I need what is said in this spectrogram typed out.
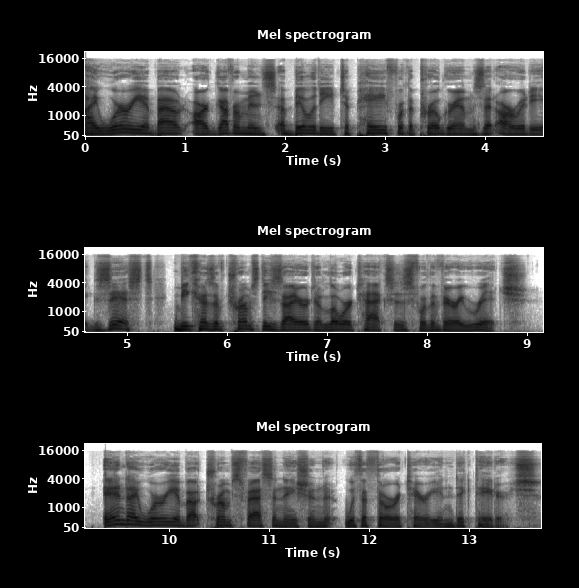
I worry about our government's ability to pay for the programs that already exist because of Trump's desire to lower taxes for the very rich. And I worry about Trump's fascination with authoritarian dictators.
